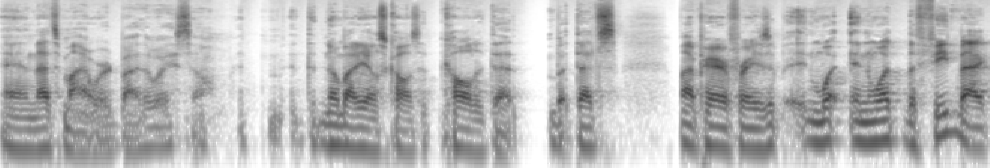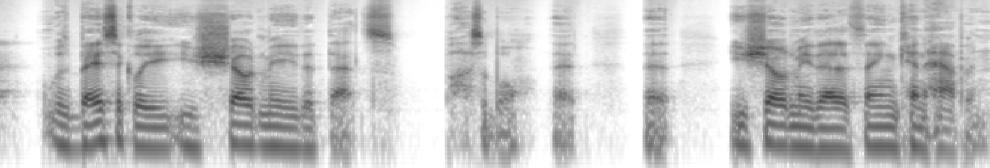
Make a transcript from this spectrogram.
and that's my word by the way. So it, nobody else calls it called it that, but that's my paraphrase. And what and what the feedback was basically you showed me that that's possible that that you showed me that a thing can happen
